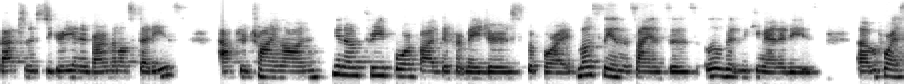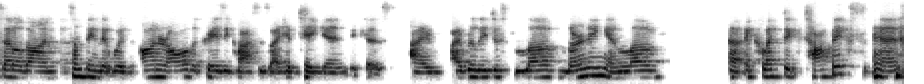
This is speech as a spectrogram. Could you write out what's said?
bachelor's degree in environmental studies after trying on, you know, three, four, five different majors before I, mostly in the sciences, a little bit in the humanities, uh, before I settled on something that would honor all the crazy classes I had taken because I, I really just love learning and love uh, eclectic topics. And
